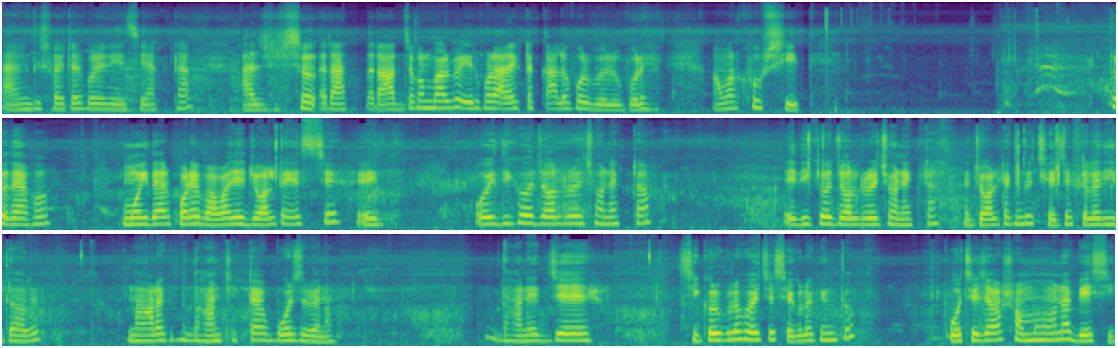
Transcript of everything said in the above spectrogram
আমি কিন্তু সোয়েটার পরে নিয়েছি একটা। আর রাত রাত যখন বাড়বে, এরপর আরেকটা কালো পড়বে এর উপরে। আমার খুব শীত। তো দেখো, ময়দার পরে বাবা যে জলটা এসছে, এই ওই দিকেও জল রয়েছে অনেকটা। এদিকেও জল রয়েছে অনেকটা। জলটা কিন্তু ছেঁচে ফেলে দিতে হবে। নাহলে কিন্তু ধান ঠিকঠাক বসবে না। ধানের যে শিকড়গুলো হয়েছে, সেগুলো কিন্তু পচে যাওয়ার সম্ভাবনা বেশি।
